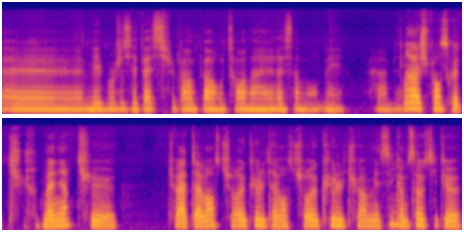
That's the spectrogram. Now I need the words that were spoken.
Euh, mais bon, je sais pas si je fais pas un peu un retour en arrière récemment, mais verra bien. Ah, je pense que tu- de toute manière, tu, tu vois, t'avances, tu recules, t'avances, tu recules, tu vois. Mais c'est Mm. comme ça aussi que,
